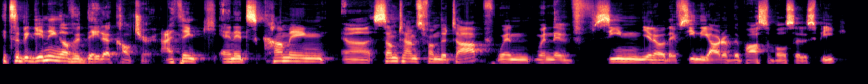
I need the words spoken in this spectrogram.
it's the beginning of a data culture, I think, and it's coming uh, sometimes from the top when when they've seen you know they've seen the art of the possible, so to speak,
